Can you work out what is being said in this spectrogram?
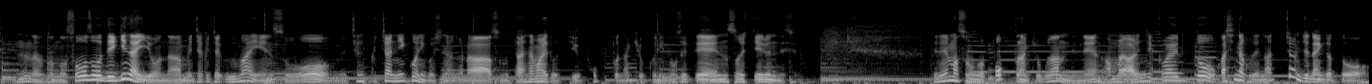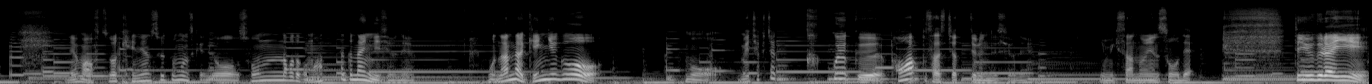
なんだろう、その想像できないようなめちゃくちゃうまい演奏をめちゃくちゃニコニコしながら、そのダイナマイトっていうポップな曲に乗せて演奏しているんですよ。でね、まあそのポップな曲なんでね、あんまりアレンジ加えるとおかしなことになっちゃうんじゃないかと、ね、まあ普通は懸念すると思うんですけど、そんなことが全くないんですよね。もうなんなら原曲をもうめちゃくちゃかっこよくパワーアップさせちゃってるんですよね。ゆみきさんの演奏で。っていうぐらい、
